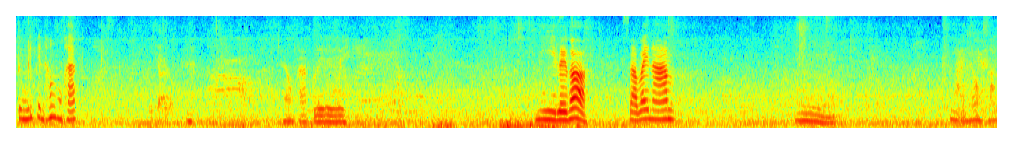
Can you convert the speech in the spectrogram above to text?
ตรงนี้เป็นห้องพัก ห้องพักเลย นี่เลยพ่อสระว่ายน้ำนี่เป็นห้องพัก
